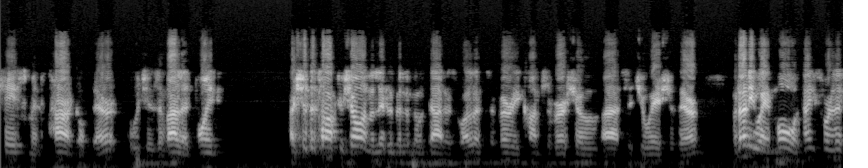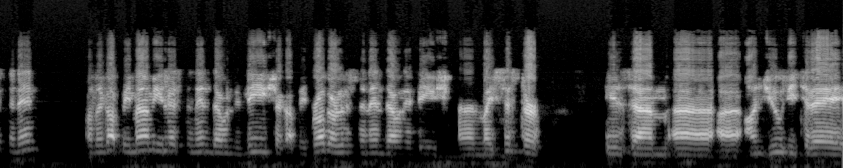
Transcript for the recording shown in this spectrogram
casement park up there, which is a valid point. I should have talked to Sean a little bit about that as well. It's a very controversial uh, situation there. But anyway, Mo, thanks for listening in. And I got my mammy listening in down in Laois. I got my brother listening in down in Laois. And my sister is um, uh, uh, on duty today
